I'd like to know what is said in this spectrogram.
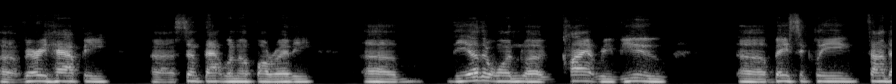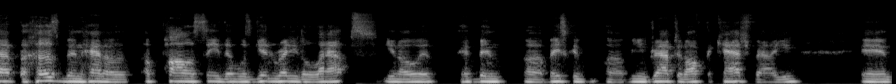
uh, very happy. Uh, sent that one up already. Uh, the other one, uh, client review, uh, basically found out the husband had a, a policy that was getting ready to lapse. You know, it had been uh, basically being drafted off the cash value and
